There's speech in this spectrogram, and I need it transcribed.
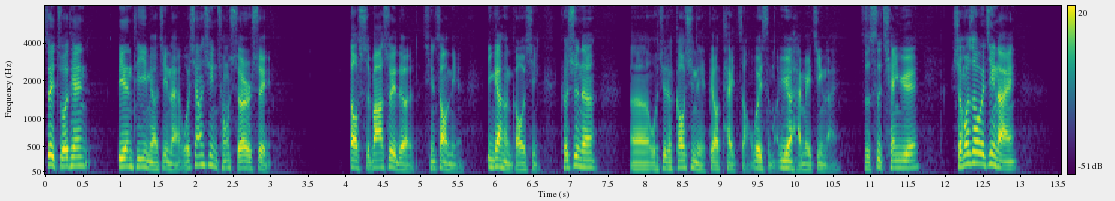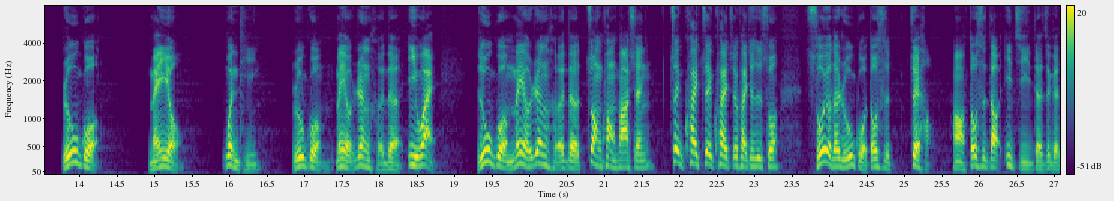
所以昨天 B N T 疫苗进来，我相信从十二岁到十八岁的青少年应该很高兴。可是呢，呃，我觉得高兴的也不要太早。为什么？因为还没进来，只是签约。什么时候会进来？如果没有。问题如果没有任何的意外，如果没有任何的状况发生，最快最快最快就是说，所有的如果都是最好啊，都是到一级的这个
